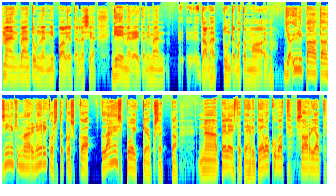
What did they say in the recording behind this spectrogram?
mä, en, mä en tunne niin paljon tällaisia gamereita, niin mä en, tää on vähän tuntematon maailma. Ja ylipäätään siinäkin määrin erikoista, koska lähes poikkeuksetta – nämä peleistä tehdyt elokuvat, sarjat,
